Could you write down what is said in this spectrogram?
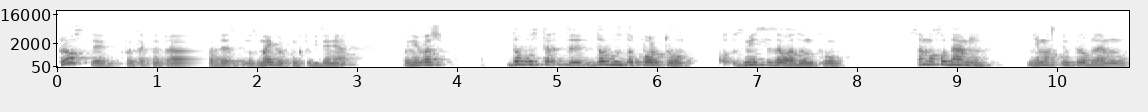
prosty, bo tak naprawdę z, mojego punktu widzenia, ponieważ dowóz, dowóz do portu z miejsca załadunku samochodami, nie ma z tym problemu.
